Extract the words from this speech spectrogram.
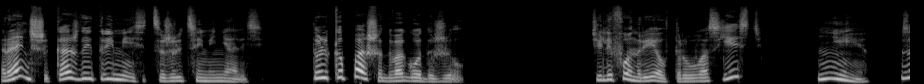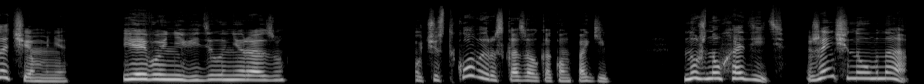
Раньше каждые три месяца жильцы менялись. Только Паша два года жил. Телефон риэлтора у вас есть? Нет. Зачем мне? Я его и не видела ни разу. Участковый рассказал, как он погиб. Нужно уходить. Женщина умна.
